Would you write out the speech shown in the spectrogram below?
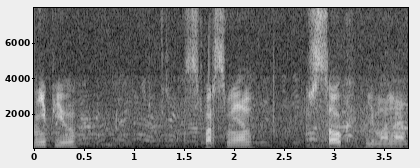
Не пью. Спортсмен. Сок, лимонад.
